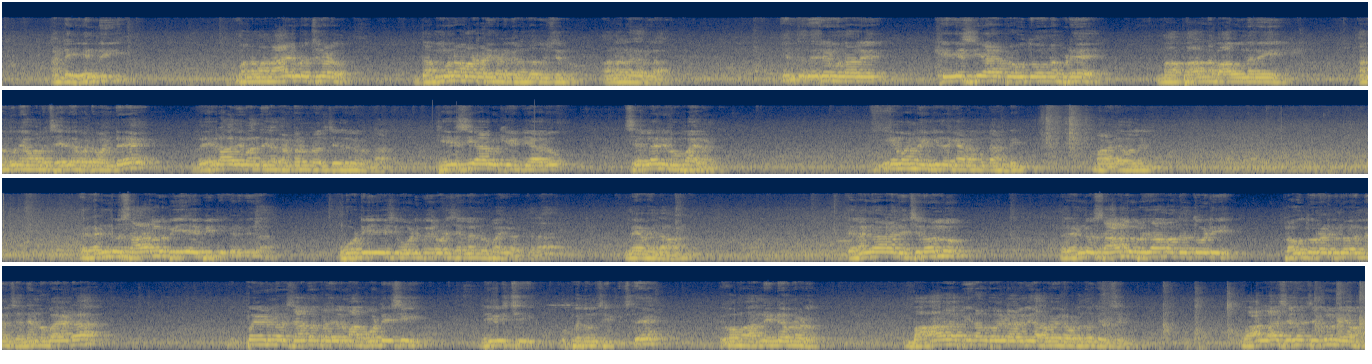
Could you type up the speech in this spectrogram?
అంటే ఏంది? మొన్న మా నాయకుడు వచ్చినాడు. దమ్మున మాట అడిగినాడు మీరు అందరూ చూసిండ్రు అన్నానగర్లా ఎంత ధైర్యం ఉండాలి? కేసీఆర్ ప్రభుత్వం ఉన్నప్పుడే మా పాలన బాగుందని అనుకునే వాళ్ళు చేయలేపడం అంటే వేలాది మందిగా కంట్రోల్ చేతులు పెట్టినారు కేసీఆర్ కేటీఆర్ చెల్లని రూపాయలంట. ఏమన్నా ఇంగిత జ్ఞానం ఉందా అండి? మాట్లాడేవాళ్ళకి రెండు సార్లు బీజేపీ టికెట్ మీద పోటీ చేసి ఓడిపోయిన వాడు చెల్లెని రూపాయి కడతారా? మేమైదామని తెలంగాణ తెచ్చిన వాళ్ళు రెండు సార్లు ప్రజామద్దతుతోటి ప్రభుత్వం నడిపిన వాళ్ళు మేము చెల్లెని రూపాయట ముప్పై ఏడున్నర శాతం ప్రజలు మాకు ఓటేసి దీవిచ్చి ముప్పై తొమ్మిది సీట్లు ఇస్తే ఇగో మా అన్న ఇండే ఉన్నాడు. బాగా పీనాలు పలకడాల మీద అరవై వేల ఒకటితో గెలిచింది వాళ్ళ చెల్లెని చెక్కులు మేమా?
